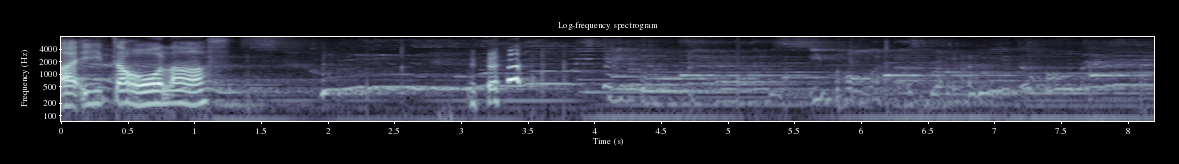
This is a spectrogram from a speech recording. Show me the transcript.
I eat a whole ass. eat the whole ass. Eat the whole ass, bro. Eat the whole ass.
